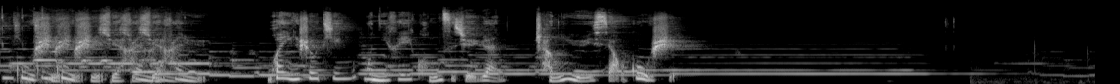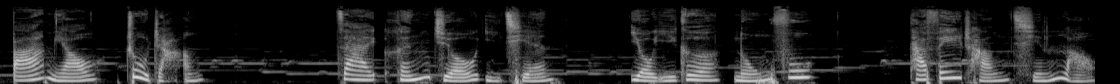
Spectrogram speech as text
听故事，学汉学汉语。欢迎收听慕尼黑孔子学院成语小故事。拔苗助长。在很久以前，有一个农夫，他非常勤劳，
